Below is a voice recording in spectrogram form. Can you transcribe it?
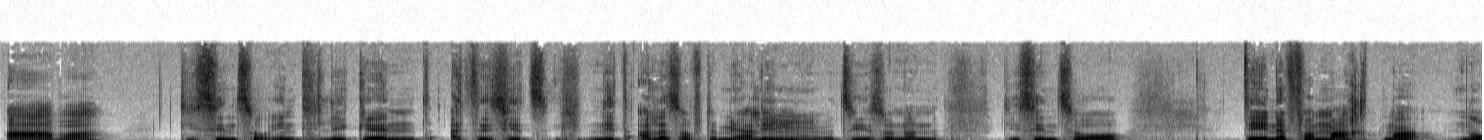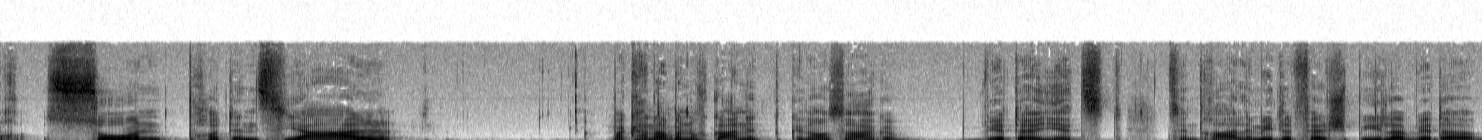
aber die sind so intelligent, also das ist jetzt ich- nicht alles auf der Merlin beziehe, sondern die sind so, denen vermacht man noch so ein Potenzial, man kann aber noch gar nicht genau sagen, wird er jetzt zentrale Mittelfeldspieler, wird er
